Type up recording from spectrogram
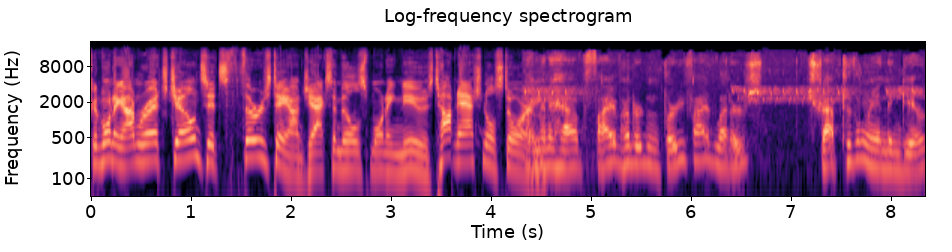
Good morning. I'm Rich Jones. It's Thursday on Jacksonville's Morning News. Top national story. I'm going to have 535 letters strapped to the landing gear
